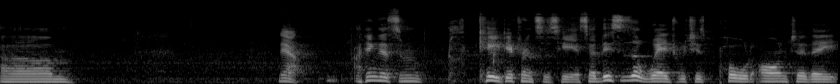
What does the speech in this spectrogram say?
Um, now, I think there's some key differences here. So this is a wedge which is pulled onto the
